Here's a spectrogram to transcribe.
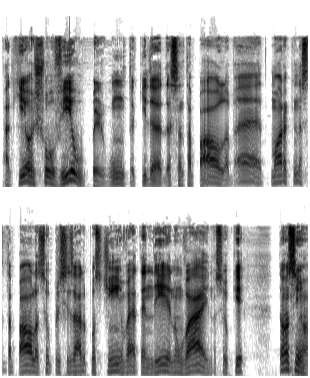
aqui, ó, choveu pergunta aqui da, da Santa Paula, é, mora aqui na Santa Paula, se eu precisar do postinho, vai atender, não vai, não sei o quê. Então assim, ó,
